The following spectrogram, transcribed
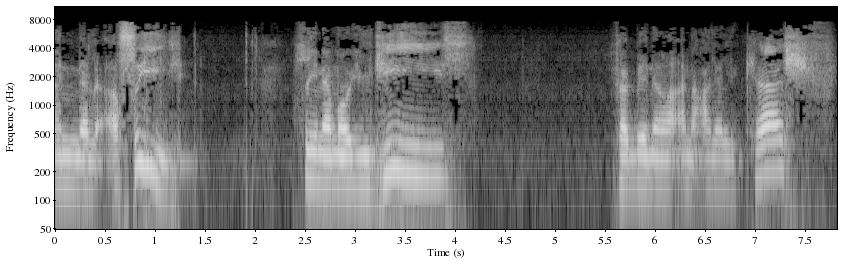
أن الأصيل حينما يجيز فبناء على الكشف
